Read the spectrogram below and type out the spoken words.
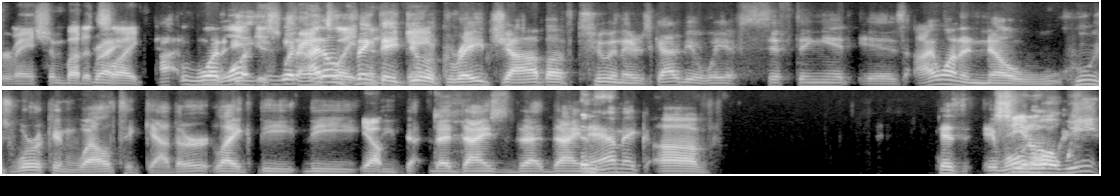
information, but it's right. like what, what is what I don't think they the do game? a great job of too, and there's got to be a way of sifting it. Is I want to know who's working well together, like the the yep. the, the, the, the dynamic and, of because it won't. what we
